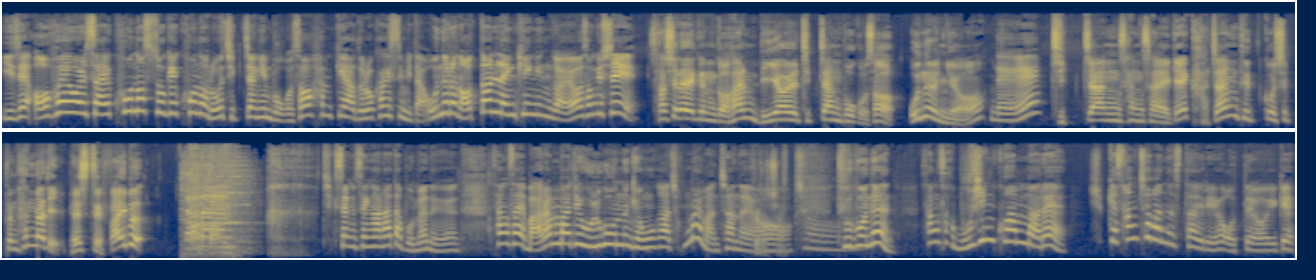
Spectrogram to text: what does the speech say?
이제 어회월사의 코너 속의 코너로 직장인 보고서 함께 하도록 하겠습니다. 오늘은 어떤 랭킹인가요, 성규씨? 사실에 근거한 real 직장 보고서 오늘은요. 네. 직장 상사에게 가장 듣고 싶은 한마디 베스트 5. 따단. 직장 생활 하다 보면은 상사의 말 한마디에 울고 웃는 경우가 정말 많잖아요. 그렇죠. 두 분은 상사가 무심코 한 말에 쉽게 상처받는 스타일이에요. 어때요? 이게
